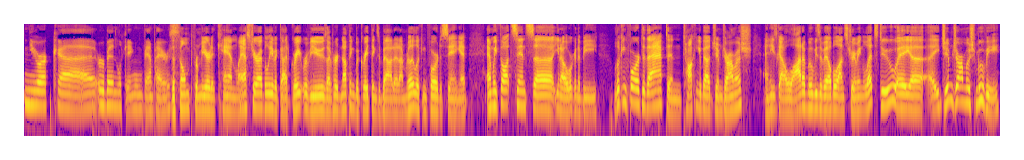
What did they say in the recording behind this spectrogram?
New York uh, urban-looking vampires. The film premiered at Cannes last year, I believe. It got great reviews. I've heard nothing but great things about it. I'm really looking forward to seeing it. And we thought since uh, you know we're going to be looking forward to that and talking about Jim Jarmusch, and he's got a lot of movies available on streaming. Let's do a uh, a Jim Jarmusch movie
